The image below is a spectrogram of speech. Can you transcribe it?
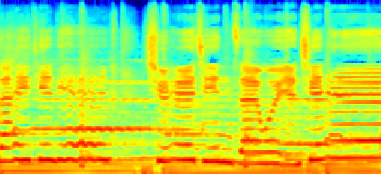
在天边，却近在我眼前。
